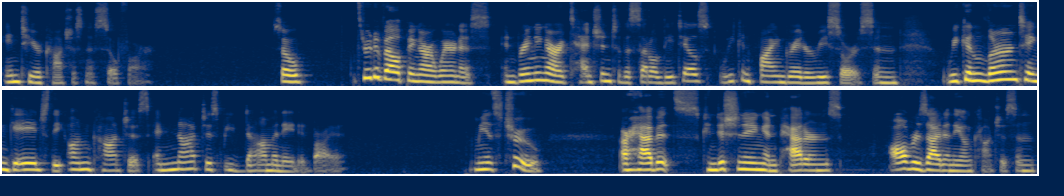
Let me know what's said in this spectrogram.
into your consciousness so far. So, through developing our awareness and bringing our attention to the subtle details, we can find greater resource and we can learn to engage the unconscious and not just be dominated by it. I mean, it's true. Our habits, conditioning, and patterns all reside in the unconscious, and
